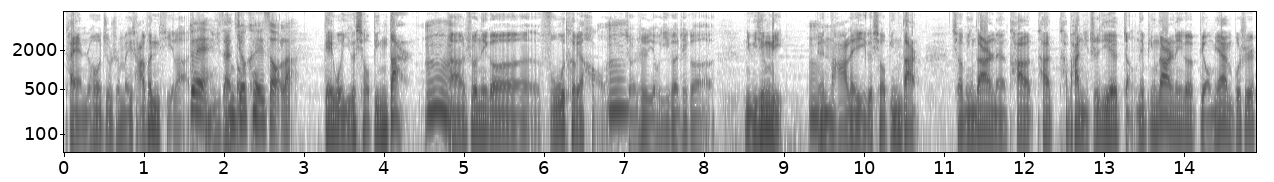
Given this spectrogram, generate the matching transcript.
看一眼之后就是没啥问题了，对，你再走。就，可以走了。给我一个小冰袋儿。嗯。啊，说那个服务特别好嘛，嗯。就是有一个这个女经理，嗯。就拿了一个小冰袋儿，小冰袋儿呢，她她她怕你直接整那冰袋儿那个表面不是。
